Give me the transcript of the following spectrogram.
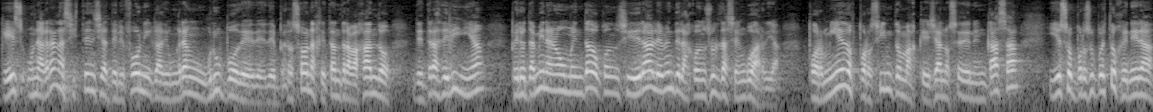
que es una gran asistencia telefónica de un gran grupo de, personas que están trabajando detrás de línea, pero también han aumentado considerablemente las consultas en guardia, por miedos, por síntomas que ya no ceden en casa, y eso por supuesto genera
